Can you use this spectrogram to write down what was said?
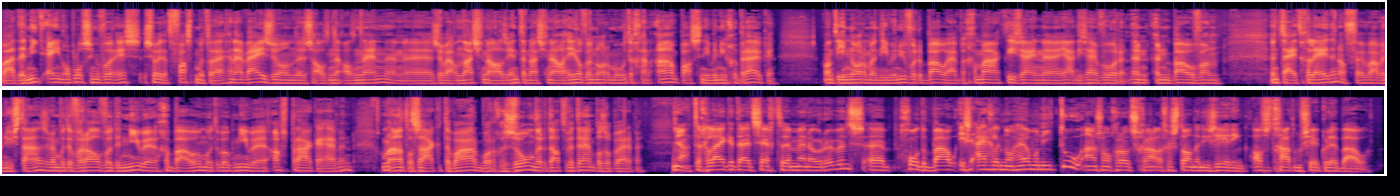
waar er niet één oplossing voor is, zul je dat vast moeten leggen. En wij zullen dus als, NEN, en, uh, zowel nationaal als internationaal, heel veel normen moeten gaan aanpassen die we nu gebruiken. Want die normen die we nu voor de bouw hebben gemaakt, die zijn, uh, ja, die zijn voor een, een bouw van een tijd geleden, of uh, waar we nu staan. Dus we moeten vooral voor de nieuwe gebouwen, moeten we ook nieuwe afspraken hebben om een aantal zaken te waarborgen, zonder dat we drempels opwerpen. Ja, tegelijkertijd zegt Menno Rubbens, goh, de bouw is eigenlijk nog helemaal niet toe aan zo'n grootschalige standaardisering als het gaat om circulair bouwen.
